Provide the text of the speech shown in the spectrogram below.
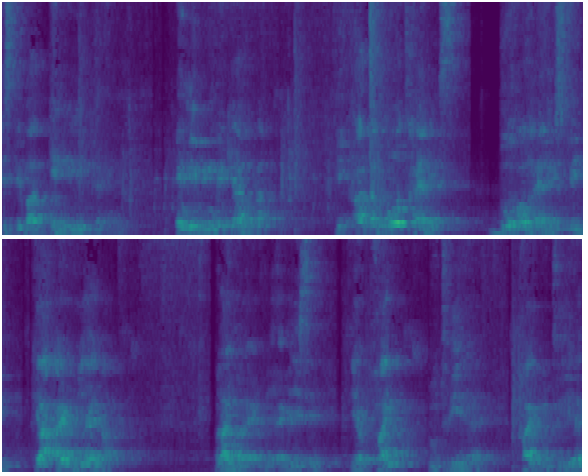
इसके बाद एनिलिंग करेंगे. एनिलिंग में क्या होगा? कि ऑन द बोथ हेलिक्स दोनों हेलिक्स पे क्या ऐड हो जाएगा? प्राइमर ऐड हो जाएगा. जैसे ये फाइव टू थ्री है फाइव टू थ्री है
